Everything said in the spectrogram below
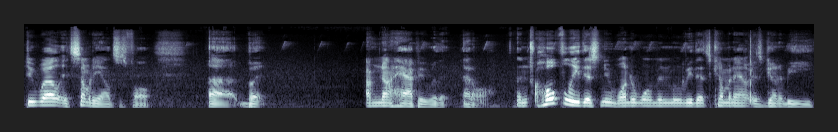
do well, it's somebody else's fault. Uh, but I'm not happy with it at all. And hopefully, this new Wonder Woman movie that's coming out is going to be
